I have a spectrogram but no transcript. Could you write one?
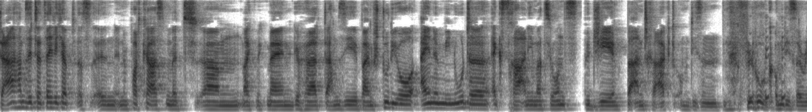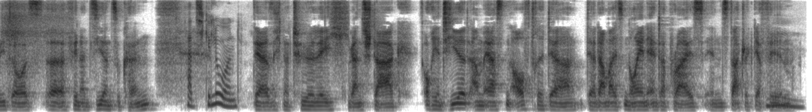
Da haben sie tatsächlich, ich habe das in, in einem Podcast mit ähm, Mike McMahon gehört, da haben sie beim Studio eine Minute extra Animationsbudget beantragt, um diesen Flug um die Cerritos äh, finanzieren zu können. Hat sich gelohnt. Der sich natürlich ganz stark orientiert am ersten Auftritt der, der damals neuen Enterprise in Star Trek, der Film.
